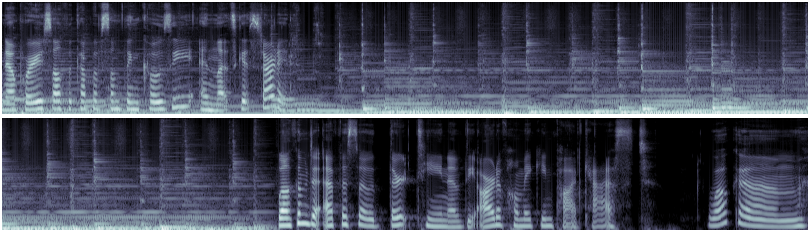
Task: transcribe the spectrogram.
Now pour yourself a cup of something cozy and let's get started. Welcome to episode 13 of the Art of Homemaking podcast. Welcome.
